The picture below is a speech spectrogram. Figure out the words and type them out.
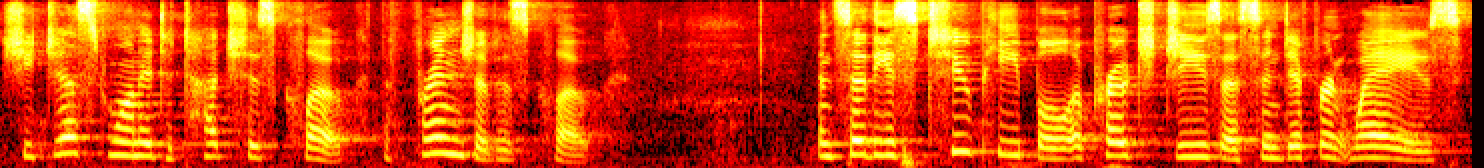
She just wanted to touch his cloak, the fringe of his cloak. And so these two people approached Jesus in different ways,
